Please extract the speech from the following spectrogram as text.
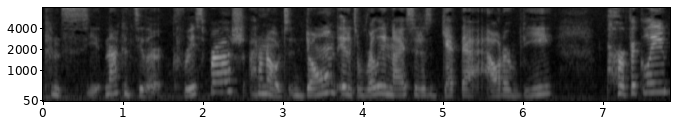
conceal, not concealer, crease brush. I don't know. It's domed and it's really nice to just get that outer V perfectly.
